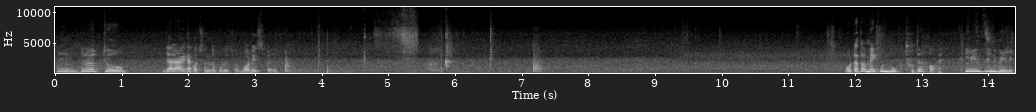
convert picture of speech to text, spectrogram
হুম গ্রুপ টু যারা এটা পছন্দ করেছ বডি স্প্রে ওটা তো মেখে মুখ ধুতে হয়। ক্লিনজিং মিল্ক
